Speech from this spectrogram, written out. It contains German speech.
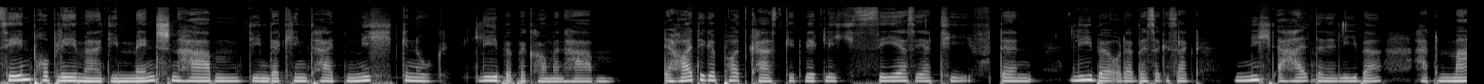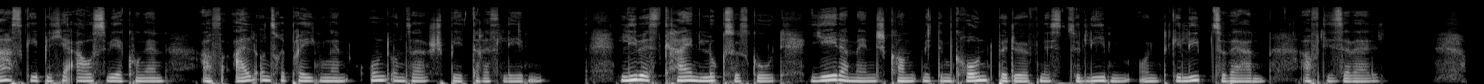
Zehn Probleme, die Menschen haben, die in der Kindheit nicht genug Liebe bekommen haben. Der heutige Podcast geht wirklich sehr, sehr tief, denn Liebe oder besser gesagt nicht erhaltene Liebe hat maßgebliche Auswirkungen auf all unsere Prägungen und unser späteres Leben. Liebe ist kein Luxusgut. Jeder Mensch kommt mit dem Grundbedürfnis zu lieben und geliebt zu werden auf diese Welt.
